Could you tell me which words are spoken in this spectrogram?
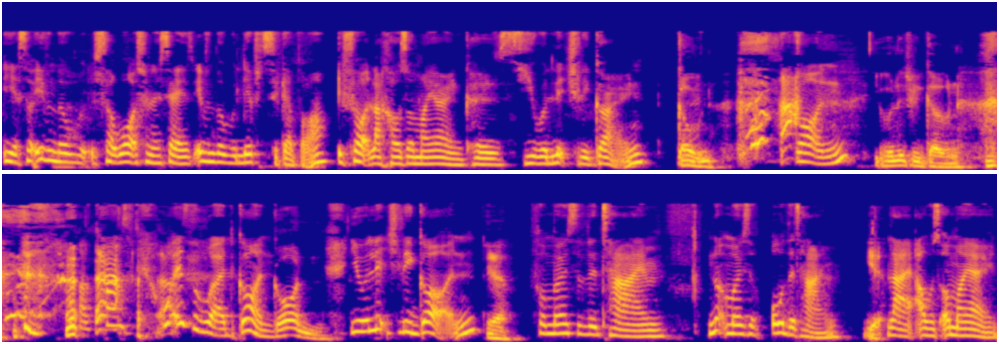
Yeah, so even though, so what I was trying to say is, even though we lived together, it felt like I was on my own because you were literally gone, gone. gone. You were literally gone. what is the word? Gone. Gone. You were literally gone Yeah. for most of the time, not most of all the time. Yeah. Like I was on my own,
